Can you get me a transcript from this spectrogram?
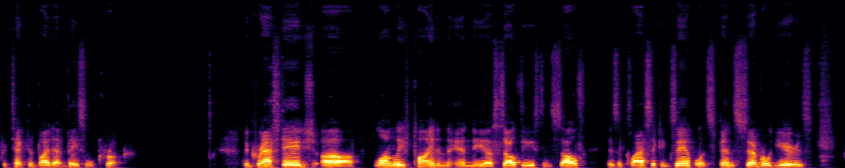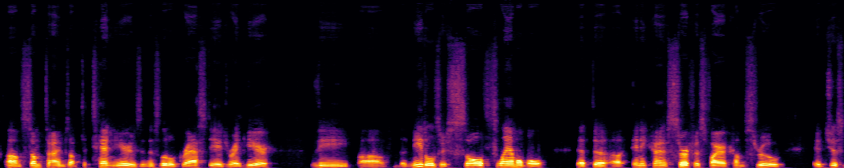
protected by that basal crook. The grass stage, uh, Longleaf pine in the, in the uh, southeast and south is a classic example. It spends several years, um, sometimes up to 10 years, in this little grass stage right here. The, uh, the needles are so flammable that the, uh, any kind of surface fire comes through, it just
